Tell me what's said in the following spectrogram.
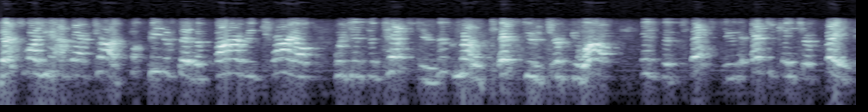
That's why you have that trial. Peter said the fiery trial, which is to test you. This is not a test you to trip you up. It's to test you, to educate your faith,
